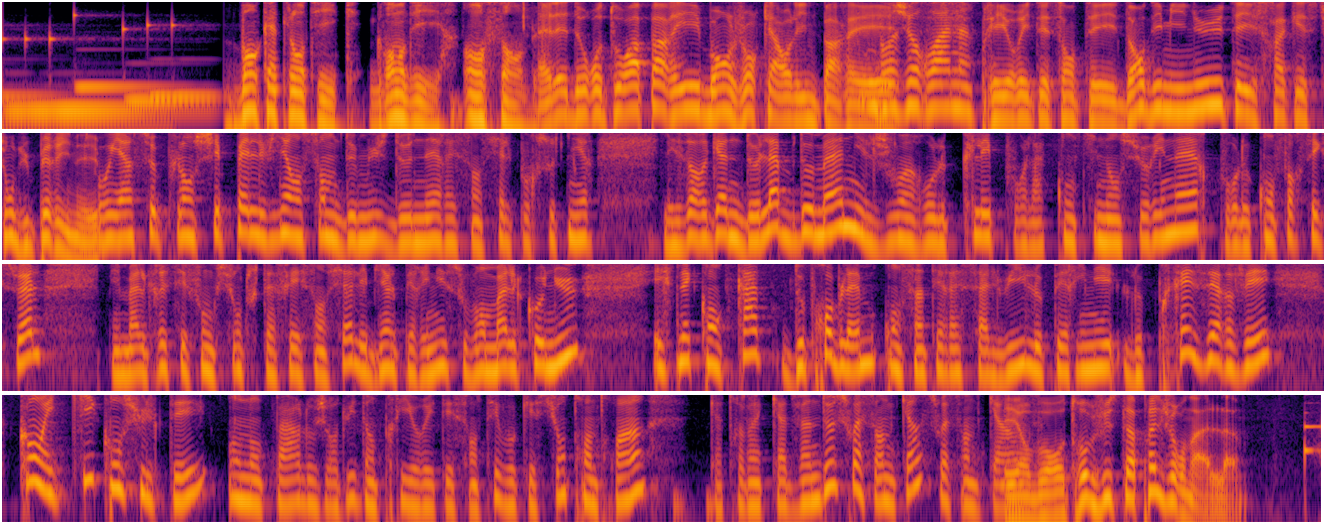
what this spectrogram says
Banque Atlantique, grandir ensemble. Elle est de retour à Paris. Bonjour Caroline Paré. Bonjour Juan. Priorité santé dans 10 minutes et il sera question du périnée. Oui, ce plancher pelvien, ensemble de muscles, de nerfs essentiels pour soutenir les organes de l'abdomen. Il joue un rôle clé pour la continence urinaire, pour le confort sexuel. Mais malgré ses fonctions tout à fait essentielles, eh bien, le périnée est souvent mal connu. Et ce n'est qu'en cas de problème qu'on s'intéresse à lui. Le périnée, le préserver. Quand et qui consulter On en parle aujourd'hui dans Priorité santé. Vos questions 33 84 22 75 75. Et on vous retrouve juste après le journal.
